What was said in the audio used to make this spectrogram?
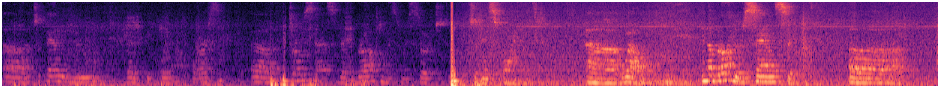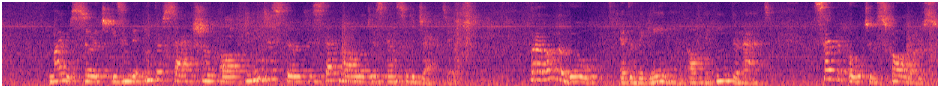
to tell you, very quickly, of course, uh, the process that brought this research to, to this point. Uh, well, in a broader sense, uh, my research is in the intersection of media studies, technologies, and subjectives. For a long ago, at the beginning of the internet, cyberculture scholars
